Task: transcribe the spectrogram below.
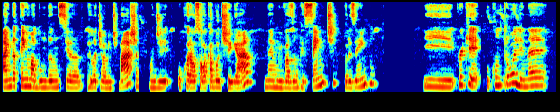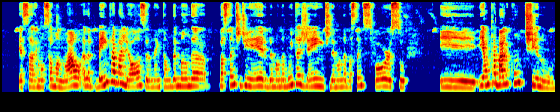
ainda tem uma abundância relativamente baixa, onde o coral-sol acabou de chegar, né, uma invasão recente, por exemplo. E porque o controle, né, essa remoção manual, ela é bem trabalhosa, né? Então demanda bastante dinheiro, demanda muita gente, demanda bastante esforço e, e é um trabalho contínuo,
